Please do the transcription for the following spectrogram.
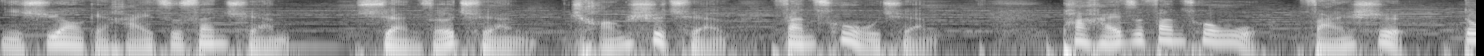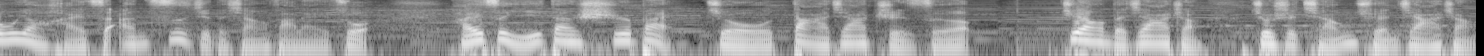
你需要给孩子三权。选择权、尝试权、犯错误权，怕孩子犯错误，凡事都要孩子按自己的想法来做。孩子一旦失败，就大加指责，这样的家长就是强权家长。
